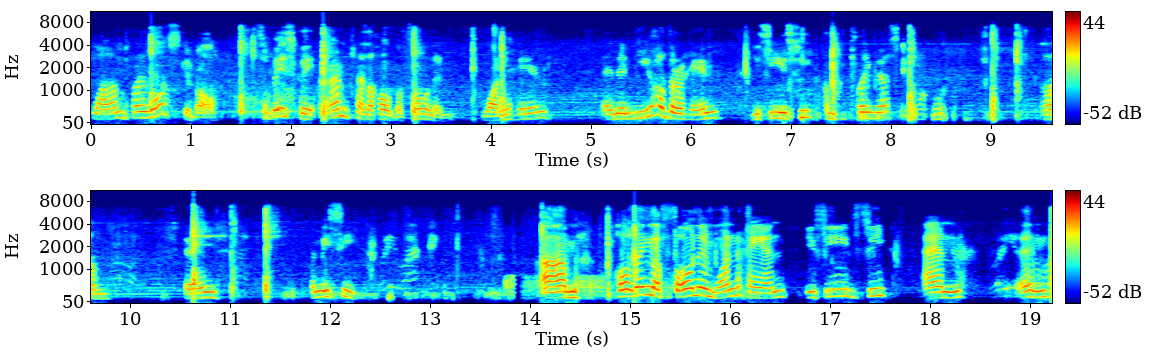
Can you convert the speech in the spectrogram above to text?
while I'm playing basketball. So basically, I'm trying to hold the phone in one hand, and in the other hand, you see, you see, I'm playing basketball. Um, and let me see. Um, holding the phone in one hand, you see, you see, and and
